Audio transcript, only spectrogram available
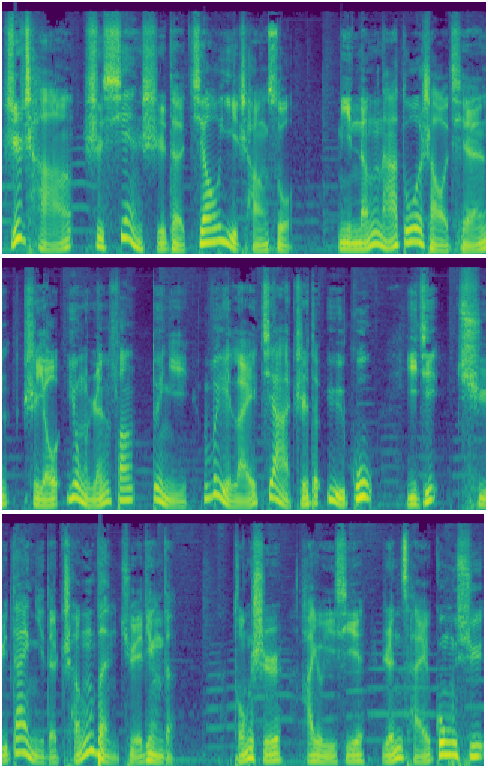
职场是现实的交易场所，你能拿多少钱是由用人方对你未来价值的预估以及取代你的成本决定的，同时还有一些人才供需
